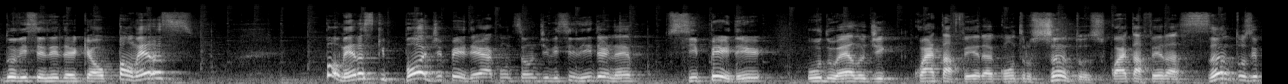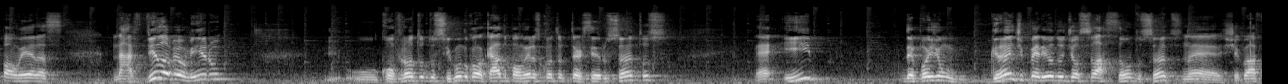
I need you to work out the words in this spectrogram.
do vice-líder que é o Palmeiras. Palmeiras que pode perder a condição de vice-líder, né? Se perder o duelo de quarta-feira contra o Santos. Quarta-feira, Santos e Palmeiras na Vila Belmiro. O confronto do segundo colocado, Palmeiras contra o terceiro Santos. Né? E depois de um grande período de oscilação do Santos, né? chegou a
